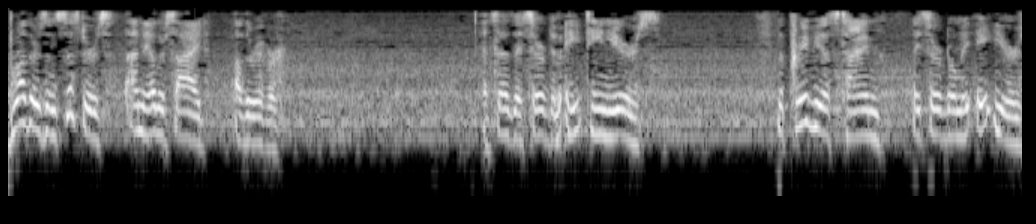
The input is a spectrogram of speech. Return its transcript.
brothers and sisters on the other side of the river. It says they served him 18 years. The previous time they served only eight years.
